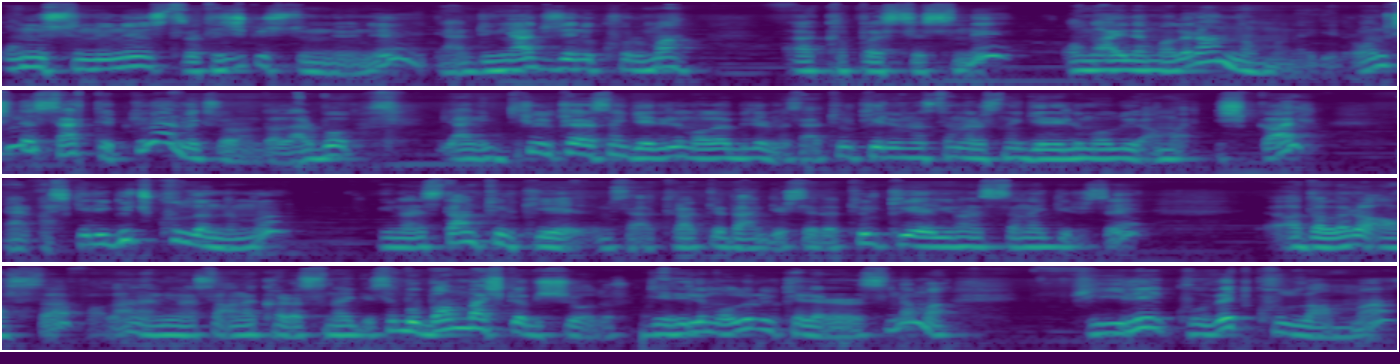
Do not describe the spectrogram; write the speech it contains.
Onun üstünlüğünü, stratejik üstünlüğünü yani dünya düzeni kurma e, kapasitesini onaylamaları anlamına gelir. Onun için de sert tepki vermek zorundalar. Bu yani iki ülke arasında gerilim olabilir. Mesela Türkiye ile Yunanistan arasında gerilim oluyor ama işgal yani askeri güç kullanımı Yunanistan Türkiye mesela Trakya'dan girse de Türkiye Yunanistan'a girse adaları alsa falan yani Yunanistan ana karasına girse bu bambaşka bir şey olur. Gerilim olur ülkeler arasında ama fiili kuvvet kullanma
